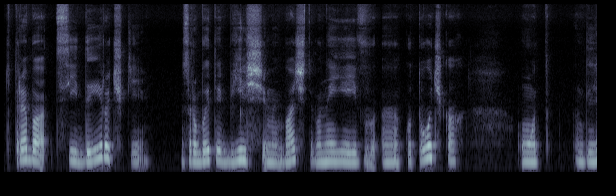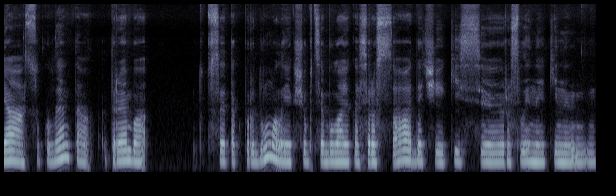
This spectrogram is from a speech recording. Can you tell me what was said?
то треба ці дирочки зробити більшими. Бачите, вони є і в е, куточках. От, Для сукулента треба, тут все так продумали, якщо б це була якась розсада чи якісь е, рослини, які не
